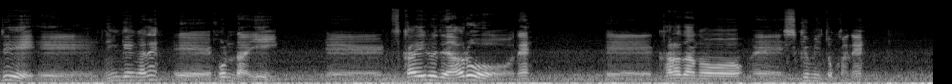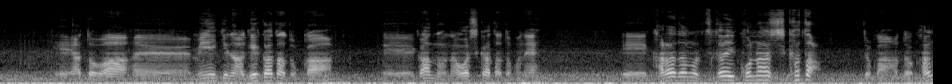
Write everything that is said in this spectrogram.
で、え人間がね、え本来、え使えるであろうね、え体の、え仕組みとかね、えあとは、え免疫の上げ方とか、えー、癌の治し方とかね、え、体の使いこなし方とか、あとは考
